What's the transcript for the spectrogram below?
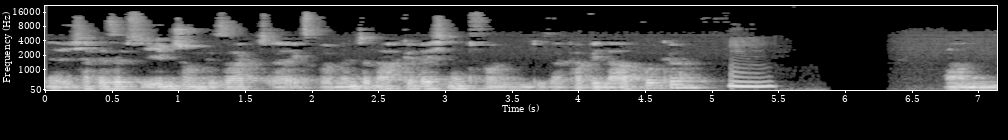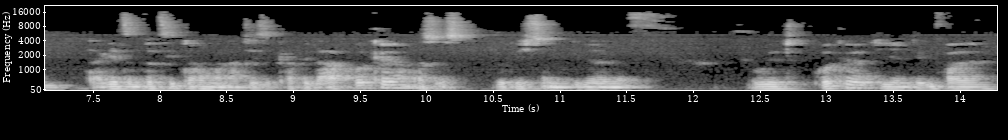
Äh, ich habe ja selbst wie eben schon gesagt, äh, Experimente nachgerechnet von dieser Kapillarbrücke. Mhm. Ähm, da geht es im Prinzip darum, man hat diese Kapillarbrücke, das ist wirklich so eine Fluidbrücke, die in dem Fall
